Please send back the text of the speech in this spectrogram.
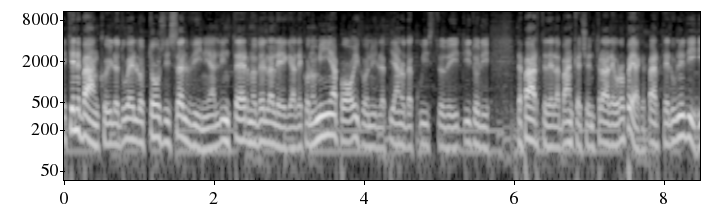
e tiene banco il duello Tosi-Salvini all'interno della Lega. L'economia poi con il piano d'acquisto dei titoli da parte della Banca Centrale Europea che parte lunedì,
